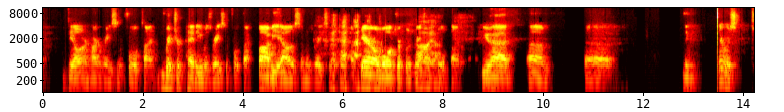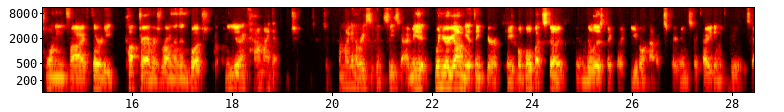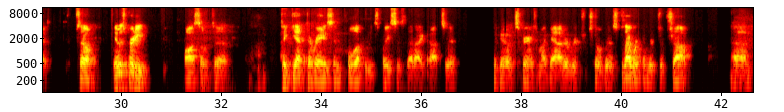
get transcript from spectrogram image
Dale Earnhardt racing full time. Richard Petty was racing full time. Bobby Allison was racing full time. Darrell Waltrip was racing Oh, yeah. full time. You had um, uh, the, there was 25, 30 cup drivers running in Busch. And you're like, how am I going how am I going to race against these guys? I mean, when you're young, you think you're capable, but still, realistic, like you don't have experience. Like, how are you going to compete with these guys? So it was pretty awesome to to get to race and pull up to these places that I got to to go experience with my dad or Richard Childress because I worked in Richard's shop. Um,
